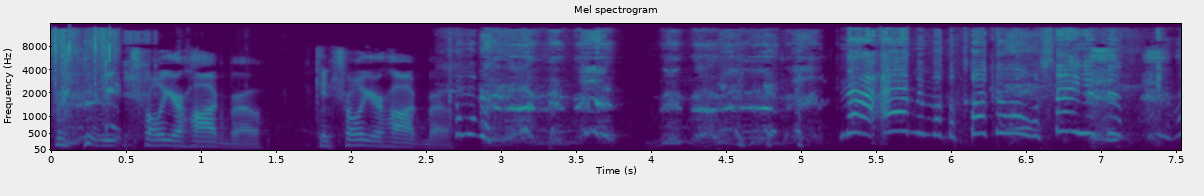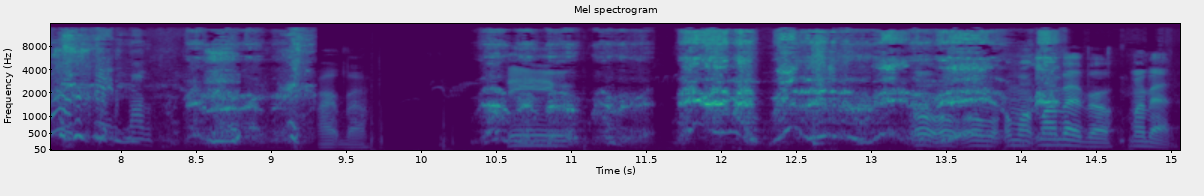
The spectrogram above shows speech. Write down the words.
Control your hog, bro. Control your hog, bro. Nah, I me, motherfucker. I was saying this fucking roast motherfucker. Alright, bro. Oh, oh, oh, oh, my, bad, bro. My bad.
